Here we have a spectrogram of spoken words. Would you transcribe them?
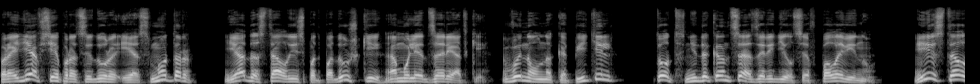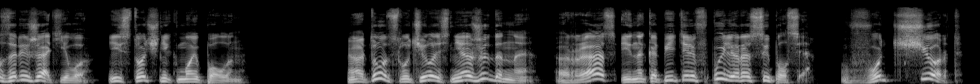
Пройдя все процедуры и осмотр, я достал из-под подушки амулет зарядки, вынул накопитель, тот не до конца зарядился в половину, и стал заряжать его, источник мой полон. А тут случилось неожиданное. Раз, и накопитель в пыль рассыпался. Вот черт!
